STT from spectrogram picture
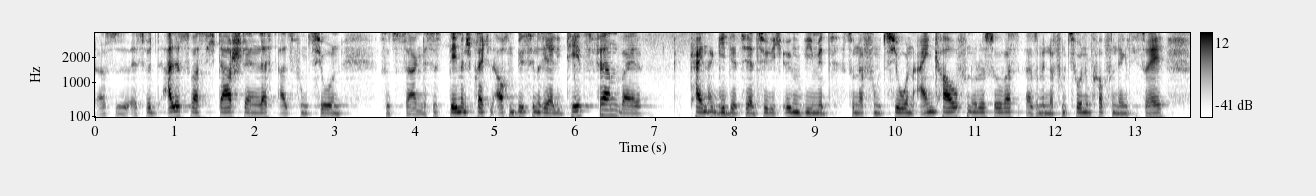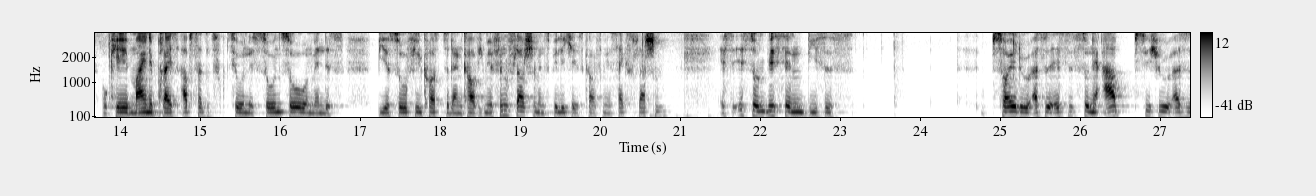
Also es wird alles, was sich darstellen lässt als Funktion sozusagen. Das ist dementsprechend auch ein bisschen realitätsfern, weil keiner geht jetzt natürlich irgendwie mit so einer Funktion einkaufen oder sowas, also mit einer Funktion im Kopf und denkt sich so, hey, okay, meine Preisabsatzfunktion ist so und so und wenn das Bier so viel kostet, dann kaufe ich mir fünf Flaschen, wenn es billiger ist, kaufe ich mir sechs Flaschen. Es ist so ein bisschen dieses Pseudo, also es ist so eine Art Psycho, also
